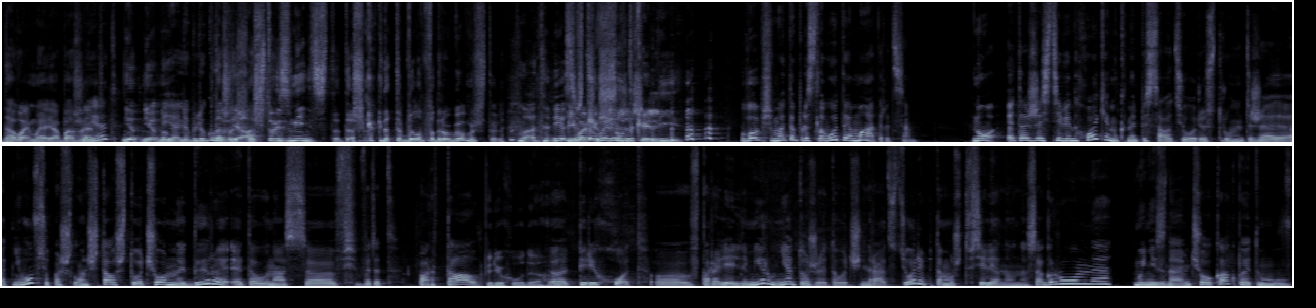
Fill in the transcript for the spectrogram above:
Давай, мы обожаем. Нет? Нет, нет. ну, Я люблю глупые Подожди, а что изменится-то? Даже когда-то было по-другому, что ли? Ладно, если И что, вообще вырежешь. шутка ли? В общем, это пресловутая матрица. Но это же Стивен Хокинг написал теорию струн. Это же от него все пошло. Он считал, что черные дыры это у нас э, в этот портал, Переходы, ага. э, переход э, в параллельный мир. Мне тоже это очень нравится теория, потому что Вселенная у нас огромная, мы не знаем, что, как, поэтому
